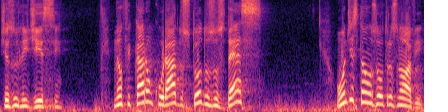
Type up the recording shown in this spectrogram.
Jesus lhe disse: Não ficaram curados todos os dez? Onde estão os outros nove?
